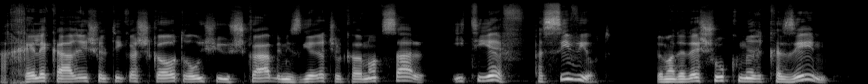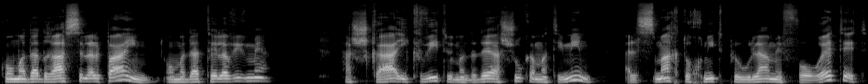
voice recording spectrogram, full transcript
החלק הארי של תיק השקעות ראוי שיושקע במסגרת של קרנות סל, ETF, פסיביות, במדדי שוק מרכזיים, כמו מדד ראסל 2000 או מדד תל אביב 100. השקעה עקבית במדדי השוק המתאימים על סמך תוכנית פעולה מפורטת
